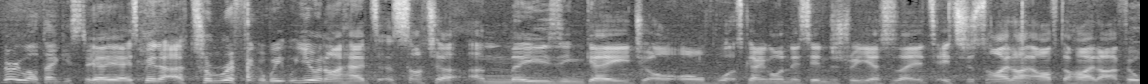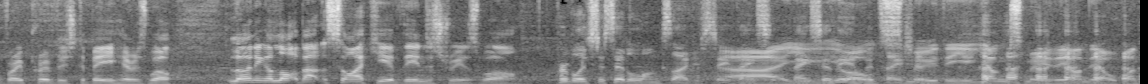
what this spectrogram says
Very well, thank you, Steve. Yeah, yeah, it's been a, a terrific. We, you and I had such an amazing gauge of, of, what's going on in this industry yesterday. It's, it's just highlight after highlight. I feel very privileged to be here as well, learning a lot about the psyche of the industry as well. Privileged to sit alongside you, Steve. Thanks, uh, thanks for the old invitation. smoothie, you young smoothie. I'm the old one.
